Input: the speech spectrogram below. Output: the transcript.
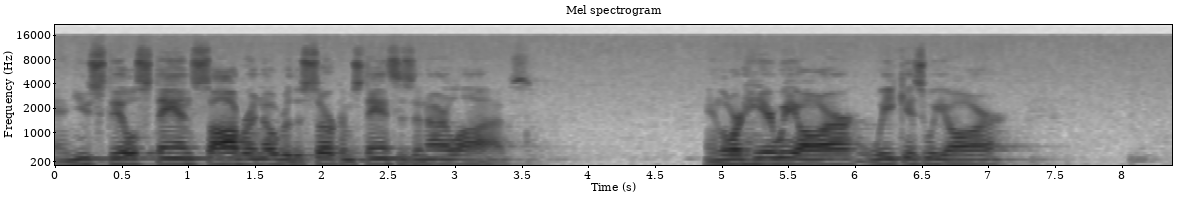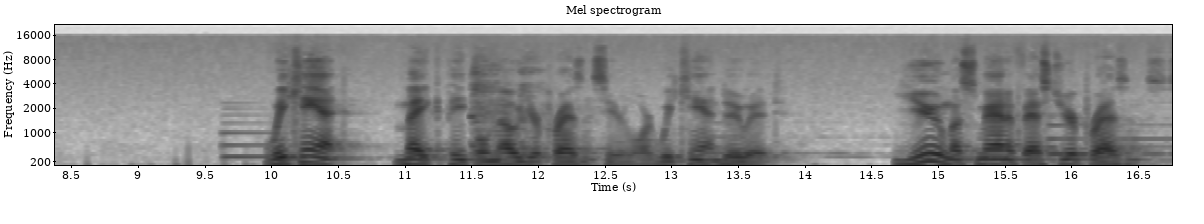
and you still stand sovereign over the circumstances in our lives. And Lord, here we are, weak as we are. We can't make people know your presence here, Lord. We can't do it. You must manifest your presence.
